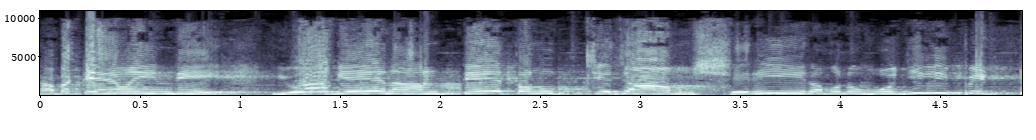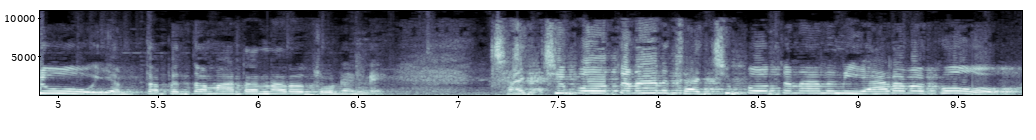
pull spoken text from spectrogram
కాబట్టి ఏమైంది? యోగేనాంతే తను త్యజాం శరీరమును వదిలిపెట్టు. ఎంత పెద్ద మాట అన్నారో చూడండి. చచ్చిపోతున్నాను చచ్చిపోతున్నానని ఏడవకు.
